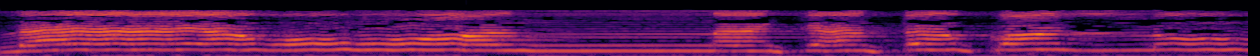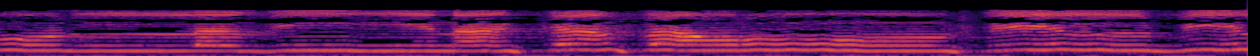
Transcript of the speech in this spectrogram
لا يغرنك تقلب الذين كفروا في البلاد.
